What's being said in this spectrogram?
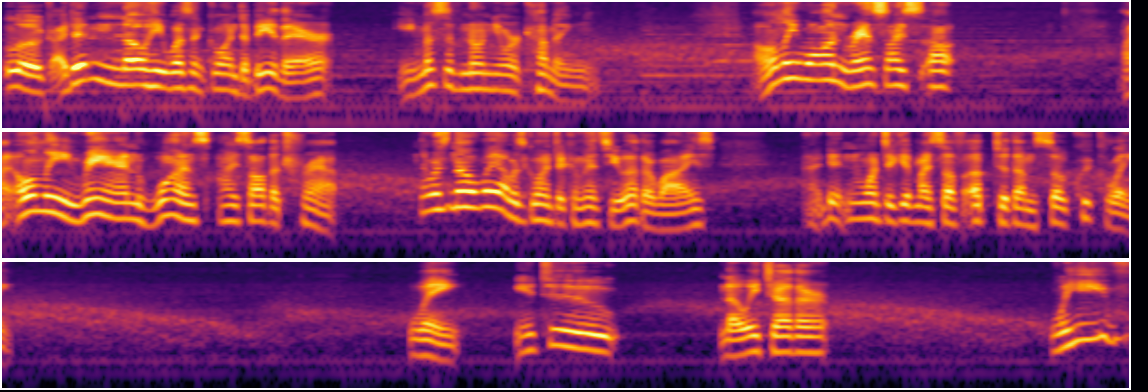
Look, I didn't know he wasn't going to be there. He must have known you were coming. Only one ran I saw... I only ran once I saw the trap. There was no way I was going to convince you otherwise. I didn't want to give myself up to them so quickly. Wait, you two know each other? We've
